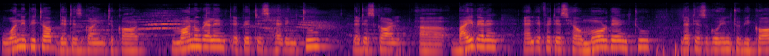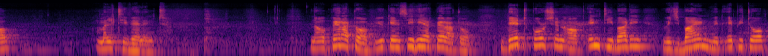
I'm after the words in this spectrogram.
one epitope that is going to call monovalent. If it is having two that is called uh, bivalent. And if it is have more than two that is going to be called multivalent now paratope, you can see here paratope. That portion of antibody which bind with epitope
